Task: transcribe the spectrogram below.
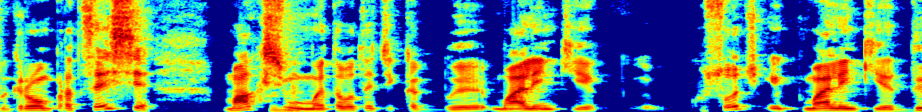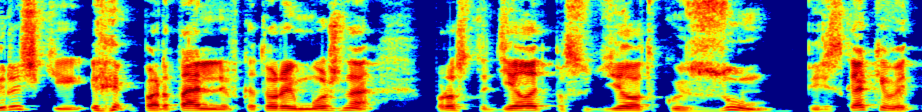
в игровом процессе. Максимум это вот эти как бы маленькие кусочки, маленькие дырочки портальные, в которые можно просто делать, по сути дела, такой зум, перескакивать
